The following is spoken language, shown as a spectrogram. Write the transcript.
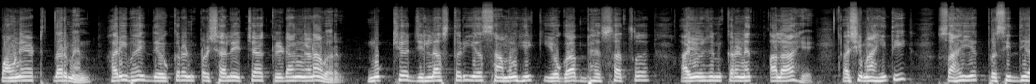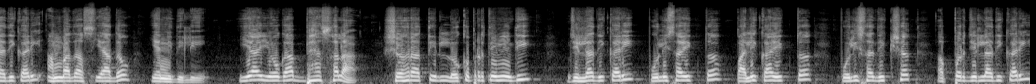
पावणे आठ दरम्यान हरिभाई देवकरण प्रशालेच्या क्रीडांगणावर मुख्य जिल्हास्तरीय सामूहिक योगाभ्यासाचं आयोजन करण्यात आलं आहे. अशी माहिती सहाय्यक प्रसिद्धी अधिकारी अंबादास यादव यांनी दिली. या योगाभ्यासाला शहरातील लोकप्रतिनिधी जिल्हाधिकारी पोलीस आयुक्त पालिका आयुक्त पोलीस अधीक्षक अप्पर जिल्हाधिकारी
